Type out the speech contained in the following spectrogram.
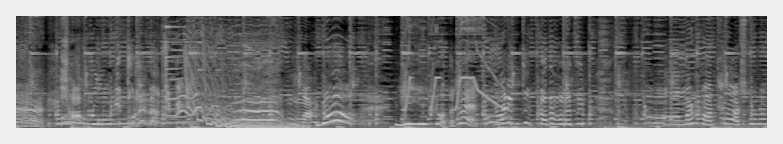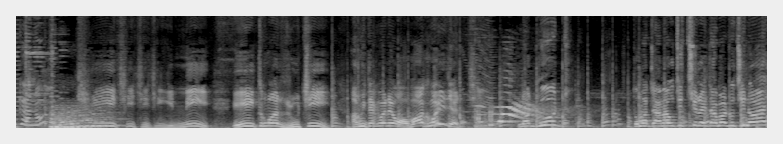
হ্যাঁ সাপ লুঙ্গি তুলে নাচবে। কথাটা একেবারে ঠিক কথা বলেছে। আমার মাথায় আসলো না কেন? ছি ছি ছি ছি গিন্নি এই তোমার রুচি আমি তো একেবারে অবাক হয়ে যাচ্ছি। নট গুড তোমার জানা উচিত ছিল এটা আমার রুচি নয়।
